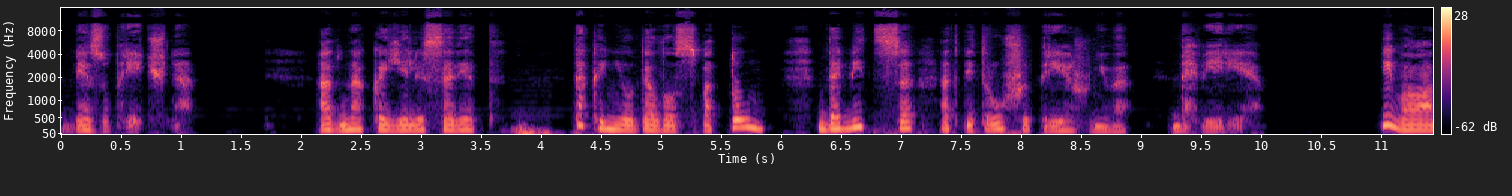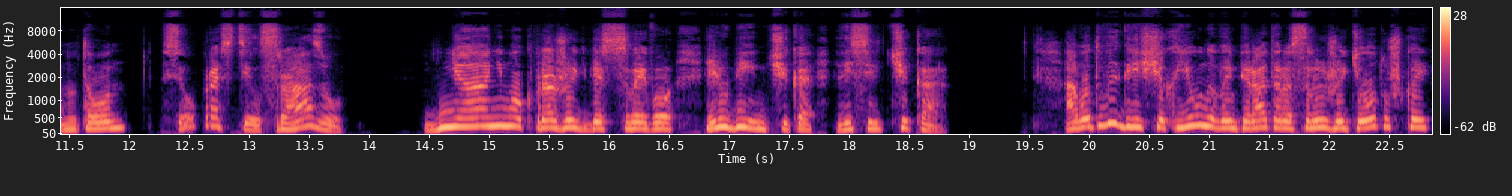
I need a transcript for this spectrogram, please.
безупречно. Однако Елисавет так и не удалось потом добиться от Петруши прежнего доверия. Ивану-то он все простил сразу, дня не мог прожить без своего любимчика-весельчака. А вот в игрищах юного императора с рыжей тетушкой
